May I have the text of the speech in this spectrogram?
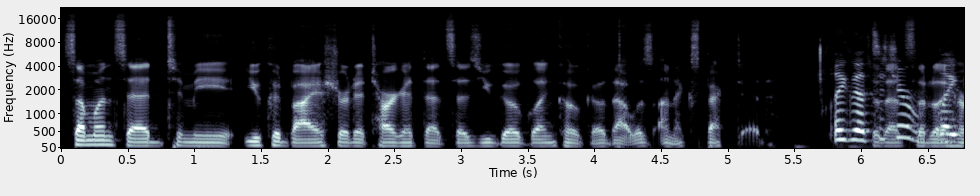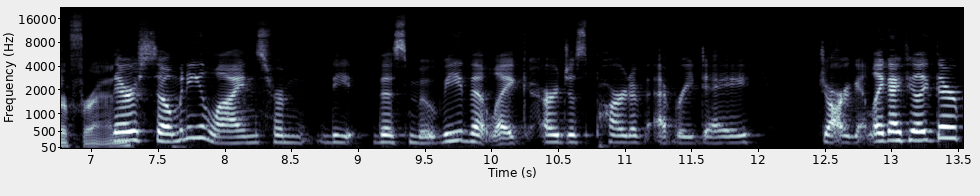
Someone said to me, "You could buy a shirt at Target that says you go Glen Coco." That was unexpected. Like that's so such that's a like. her friend. There are so many lines from the this movie that like are just part of everyday jargon. Like I feel like there are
